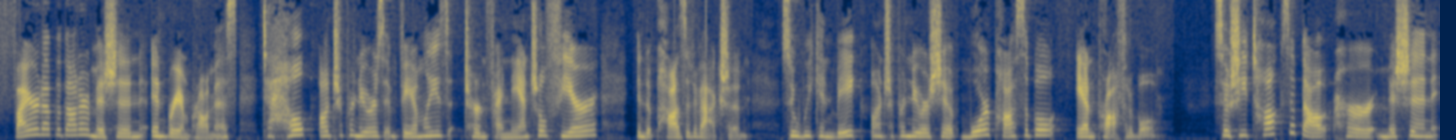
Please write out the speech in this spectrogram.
fired up about our mission and brand promise to help entrepreneurs and families turn financial fear into positive action so we can make entrepreneurship more possible and profitable. So she talks about her mission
